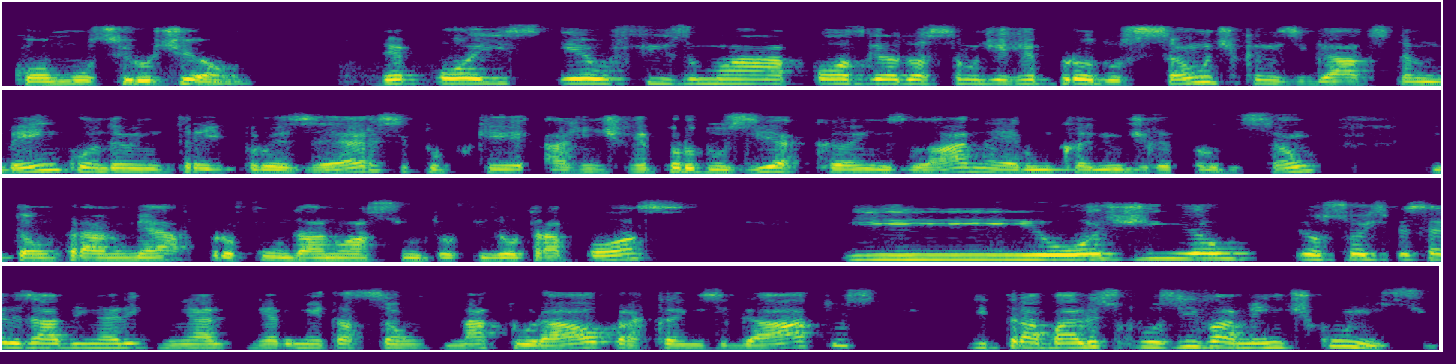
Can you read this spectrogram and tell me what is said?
Como cirurgião. Depois eu fiz uma pós-graduação de reprodução de cães e gatos também, quando eu entrei para o exército, porque a gente reproduzia cães lá, né? Era um canil de reprodução. Então, para me aprofundar no assunto, eu fiz outra pós. E hoje eu, eu sou especializado em, em alimentação natural para cães e gatos e trabalho exclusivamente com isso.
